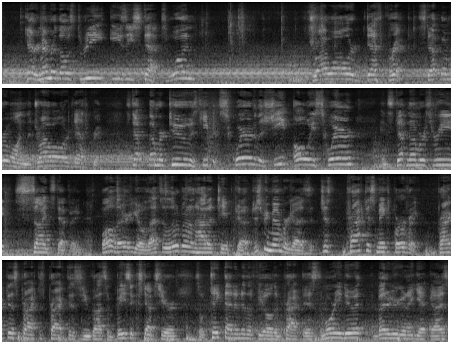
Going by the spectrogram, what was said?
Okay, remember those three easy steps. One, drywall or death grip. Step number one, the drywall or death grip. Step number two is keep it square to the sheet, always square. And step number three, sidestepping. Well, there you go. That's a little bit on how to tape cut. Just remember, guys, just practice makes perfect. Practice, practice, practice. You got some basic steps here. So take that into the field and practice. The more you do it, the better you're gonna get, guys.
